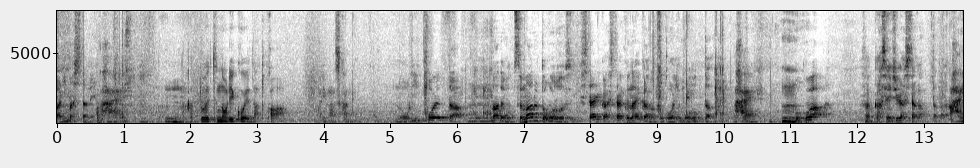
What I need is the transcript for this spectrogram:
ありましたね、はい。うん。なんかどうやって乗り越えたとかはありますかね？乗り越えた、うん。まあでも詰まるところをしたいかしたくないかのところに戻ったんで、はい。うん。僕はサッカー選手がしたかったから。はい、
